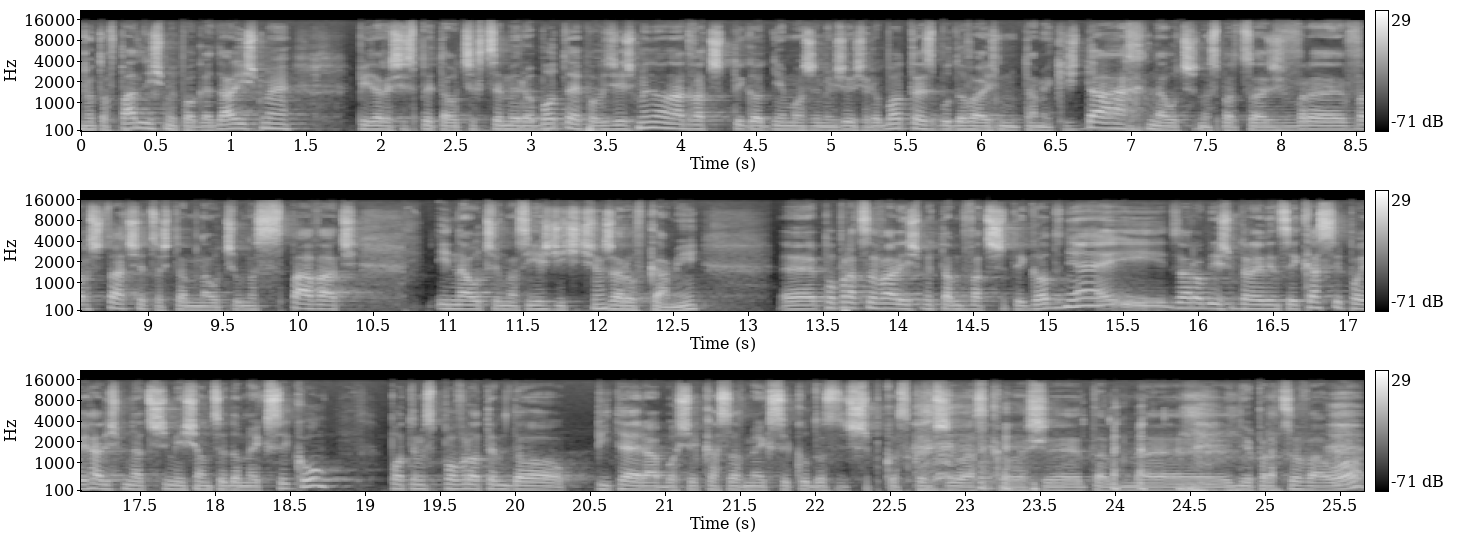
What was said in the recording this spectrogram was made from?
No to wpadliśmy, pogadaliśmy. Peter się spytał, czy chcemy robotę. Powiedzieliśmy, no na 2-3 tygodnie możemy wziąć robotę. Zbudowaliśmy tam jakiś dach, nauczył nas pracować w warsztacie, coś tam nauczył nas spawać i nauczył nas jeździć ciężarówkami. E, popracowaliśmy tam 2-3 tygodnie i zarobiliśmy trochę więcej kasy. Pojechaliśmy na 3 miesiące do Meksyku. Potem z powrotem do Petera, bo się kasa w Meksyku dosyć szybko skończyła, skoro się tam e, nie pracowało.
